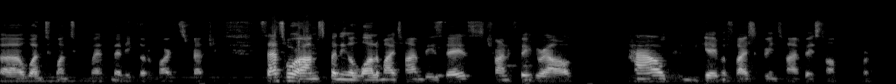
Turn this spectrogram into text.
uh, one-to-one to many go-to-market strategy. So that's where I'm spending a lot of my time these days, trying to figure out how can we gamify screen time based on homework.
